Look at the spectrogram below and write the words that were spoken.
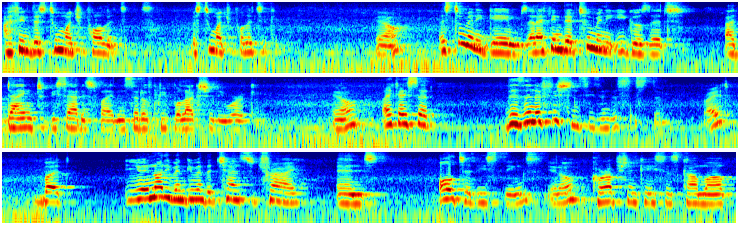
I think there's too much politics. There's too much politicking. You know, there's too many games, and I think there are too many egos that are dying to be satisfied instead of people actually working. You know, like I said, there's inefficiencies in the system, right? But you're not even given the chance to try and alter these things. You know, corruption cases come up,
